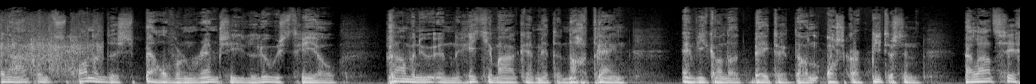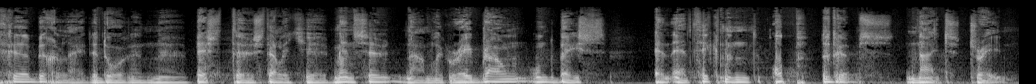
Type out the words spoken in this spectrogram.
En na het ontspannende spel van Ramsey Lewis Trio... gaan we nu een ritje maken met de nachttrein. En wie kan dat beter dan Oscar Peterson... Hij laat zich uh, begeleiden door een uh, best uh, stelletje mensen... namelijk Ray Brown on de bass en Ed Thickman op de drums. Night Train.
